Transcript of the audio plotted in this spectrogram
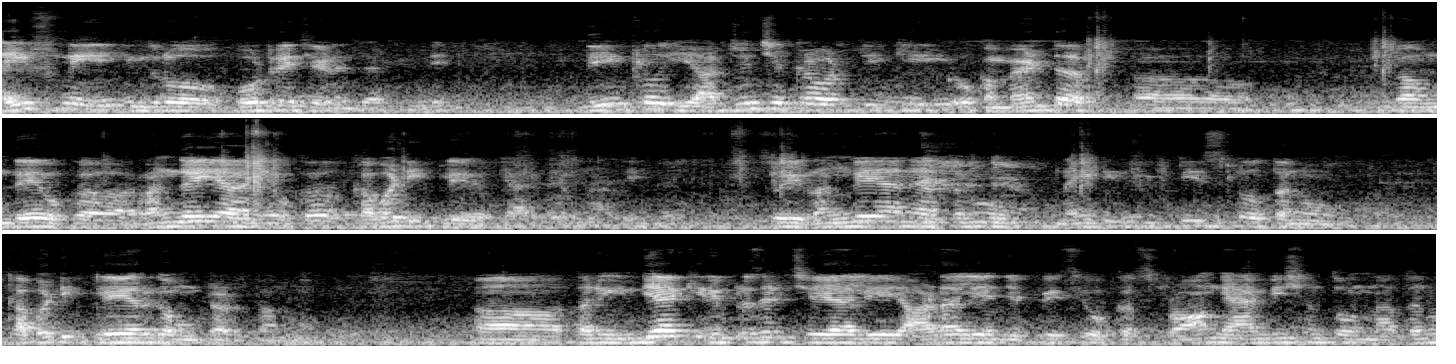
లైఫ్ని ఇందులో పోర్ట్రే చేయడం జరిగింది. దీంట్లో ఈ అర్జున్ చక్రవర్తికి ఒక మెంటర్ గా ఉండే ఒక రంగయ్య అనే ఒక కబడ్డీ ప్లేయర్ క్యారెక్టర్ నాది సో ఈ రంగయ్య అనే అతను నైన్టీన్ ఫిఫ్టీస్లో తను కబడ్డీ ప్లేయర్గా ఉంటాడు తను. తను ఇండియాకి రిప్రజెంట్ చేయాలి ఆడాలి అని చెప్పేసి ఒక స్ట్రాంగ్ అంబిషన్తో ఉన్న అతను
